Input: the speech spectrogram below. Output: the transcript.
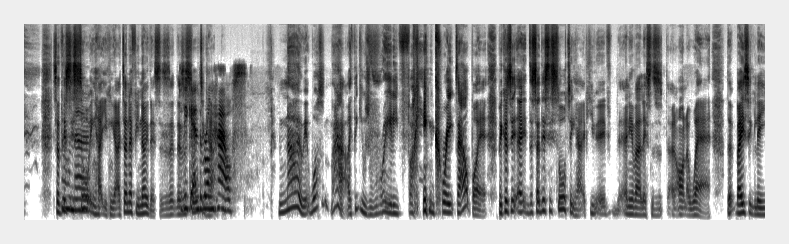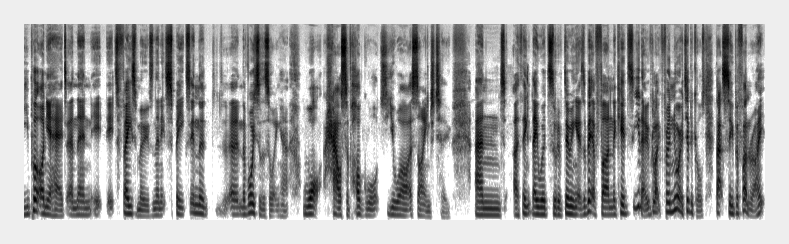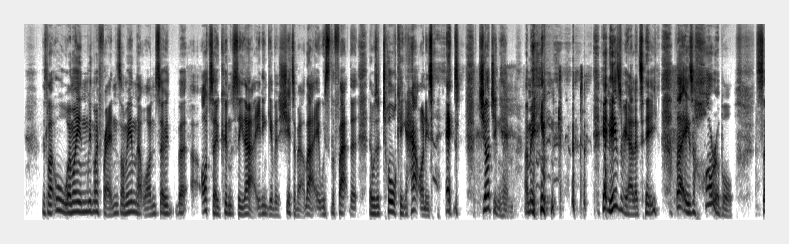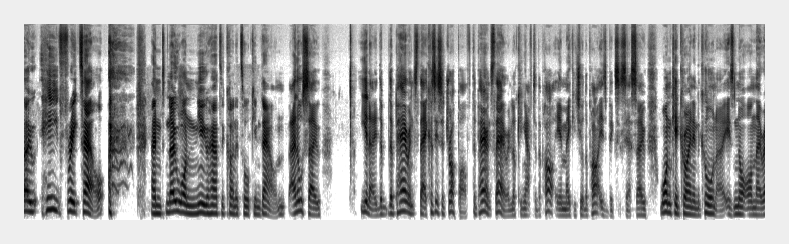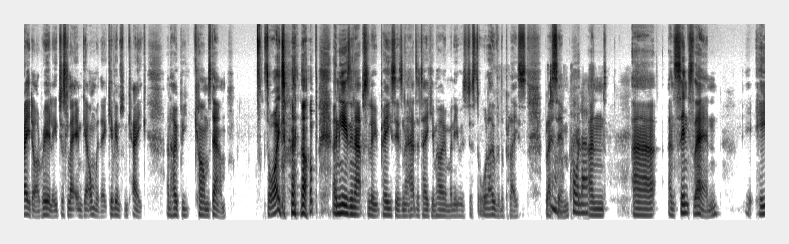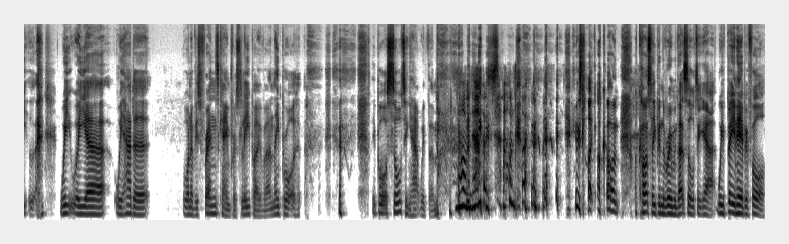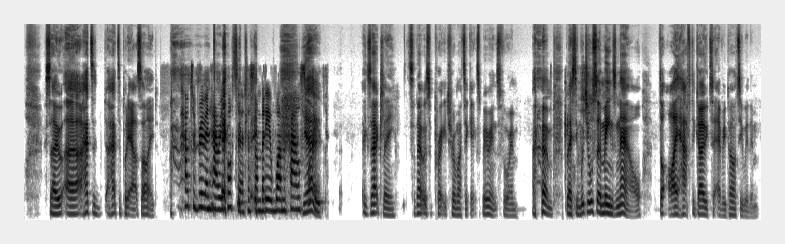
so oh, this Oh, is no. sorting hat you can get. I don't know if you know this. There's a, there's Did he a get in the wrong hat. house? No, it wasn't that. I think he was really fucking creeped out by it because it, uh, so this is sorting hat. If you, if any of our listeners aren't aware, that basically you put on your head and then it, its face moves and then it speaks in the uh, in the voice of the sorting hat what house of Hogwarts you are assigned to, and I think they were sort of doing it as a bit of fun. The kids, you know, like for neurotypicals, that's super fun, right? It's like, oh, am I in with my friends? I'm in that one. So, but uh, Otto couldn't see that. He didn't give a shit about that. It was the fact that there was a talking hat on his head judging him. I mean, oh in his reality, that is horrible. So he freaked out and no one knew how to kind of talk him down. And also, you know, the, the parents there, because it's a drop off, the parents there are looking after the party and making sure the party's a big success. So one kid crying in the corner is not on their radar, really. Just let him get on with it, give him some cake and hope he calms down. So I turn up and he is in absolute pieces, and I had to take him home, and he was just all over the place. Bless Oh, him. poor love. And uh, and since then, he we we uh we had a one of his friends came for a sleepover, and they brought a they brought a sorting hat with them. oh no! was, Oh no! he was like, I can't I can't sleep in the room with that sorting hat. We've been here before, so uh, I had to I had to put it outside. How to ruin Harry Potter for somebody in one foul Yeah. swoop? Exactly. So that was a pretty traumatic experience for him. Um, bless him. Which also means now that I have to go to every party with him.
